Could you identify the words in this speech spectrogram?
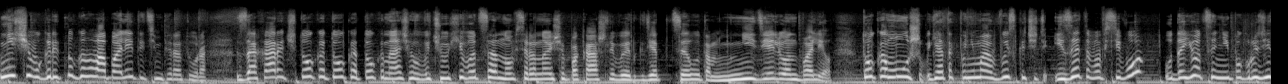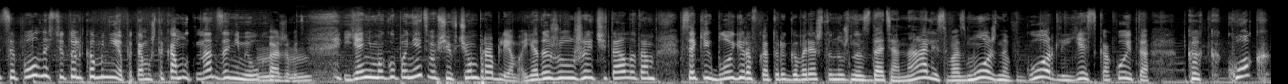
Ничего, говорит, ну голова болит и температура. Захарыч только-только-только начал вычухиваться, но все равно еще покашливает где-то целую там неделю он болел. Только муж, я так понимаю, выскочить из этого всего удается не погрузиться полностью только мне, потому что кому-то надо за ними ухаживать. И я не могу понять вообще, в чем проблема. Я даже уже читала там всяких блогеров, которые говорят, что нужно сдать анализ, возможно, в горле есть какой-то как кок,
